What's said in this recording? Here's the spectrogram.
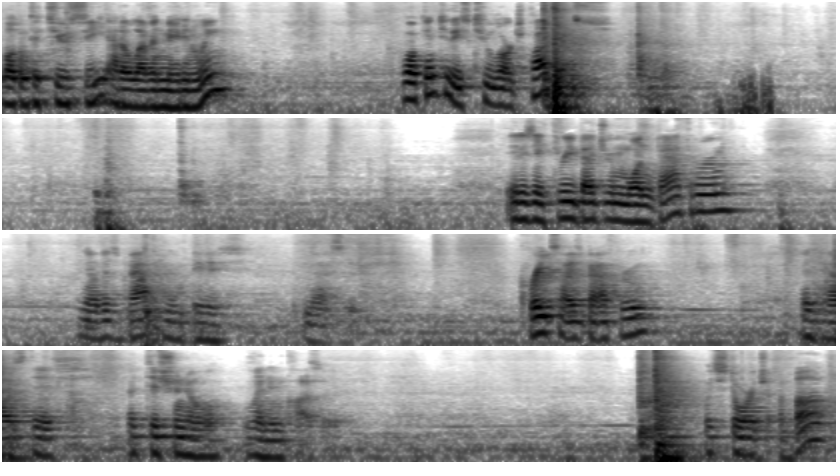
Welcome to 2C at 11 Maiden Lane. Walk into these two large closets. It is a three bedroom, one bathroom. Now this bathroom is massive. Great size bathroom. It has this additional linen closet. With storage above.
